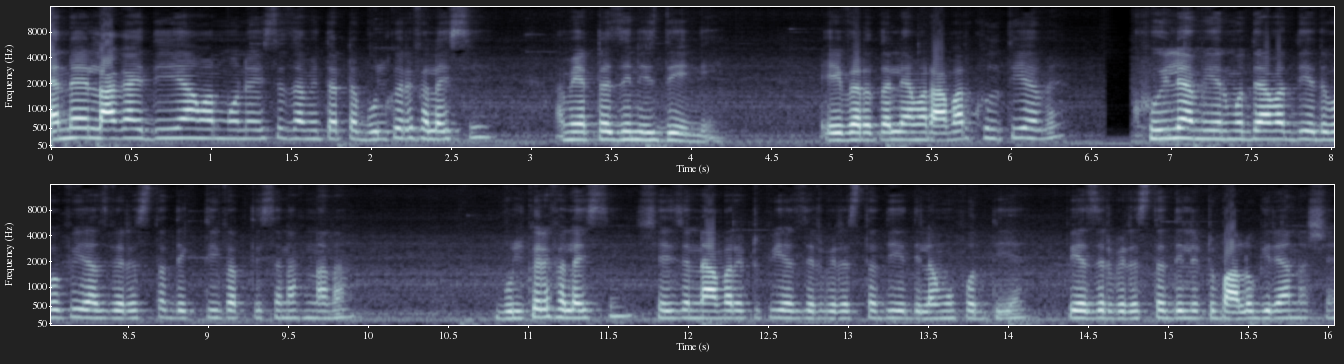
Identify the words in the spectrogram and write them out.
এনে লাগাই দিয়ে আমার মনে হয়েছে যে আমি তো একটা ভুল করে ফেলাইছি, আমি একটা জিনিস দিইনি। এইবারে তাহলে আমার আবার খুলতে হবে। খুইলে আমি এর মধ্যে আবার দিয়ে দেবো পেঁয়াজ বেরেস্তা, দেখতেই পাচ্ছেন আপনারা। ভুল করে ফেলাইছি। সেই জন্য আবার একটু পেঁয়াজের বেরেস্তা দিয়ে দিলাম উপর দিয়ে। পেঁয়াজের বেরেস্তা দিলে একটু ভালো গিরান আসে।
